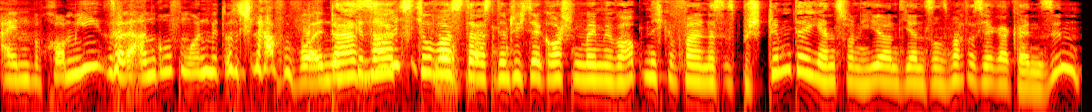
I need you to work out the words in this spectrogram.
ein Promi soll anrufen und mit uns schlafen wollen. Das Da genau sagst du was, da ist natürlich der Groschen bei mir überhaupt nicht gefallen. Das ist bestimmt der Jens von hier und Jens, sonst macht das ja gar keinen Sinn.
